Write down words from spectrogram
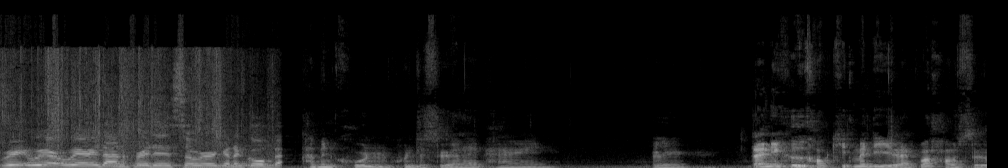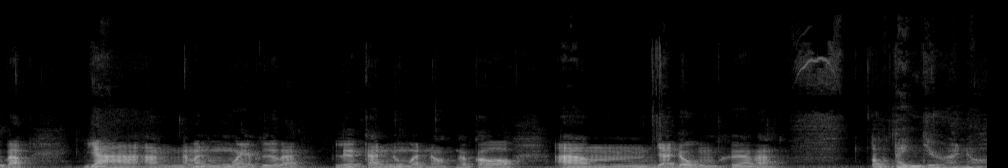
We're, we're, we're done for this, so we're gonna go back. ถ้าเป็นคุณคุณจะซื้ออะไรให้เออแต่อันนี่คือเขาคิดมาดีแล้วว่าเขาซื้อแบบยาอ่าน้ำมันมวยเพื่อแบบเรื่องการนวดเนาะแล้วก็อ่ายาดมเพื่อแบบต้องเต้นเยอะเนาะ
